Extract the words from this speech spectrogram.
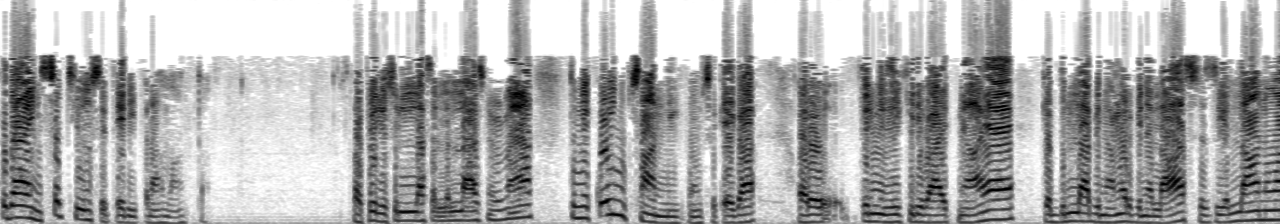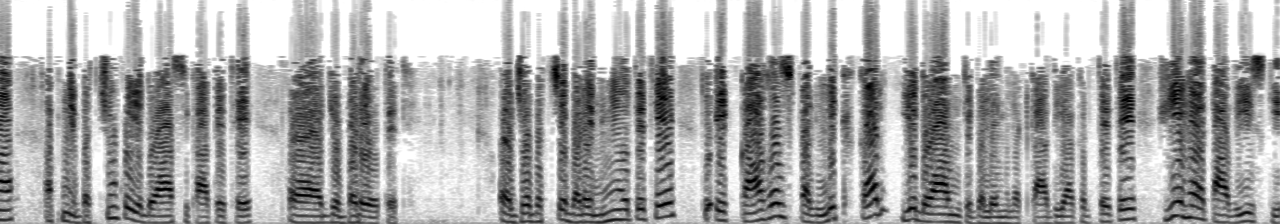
خدا ان سب چیزوں سے تیری پناہ مانگتا ہوں۔ اور پھر رسول اللہ صلی اللہ علیہ وسلم فرمایا، تمہیں کوئی نقصان نہیں پہنچ سکے گا۔ اور ترمیزی کی روایت میں آیا ہے کہ عبداللہ بن عمر بن اللہ رضی اللہ عنہ اپنے بچوں کو یہ دعا سکھاتے تھے جو بڑے ہوتے تھے۔ اور جو بچے بڑے نہیں ہوتے تھے تو ایک کاغذ پر لکھ کر یہ دعا ان کے گلے میں لٹکا دیا کرتے تھے۔ یہ ہے تعویذ کی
